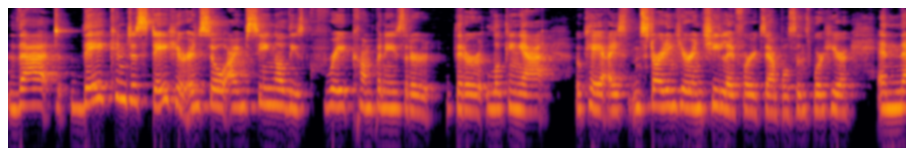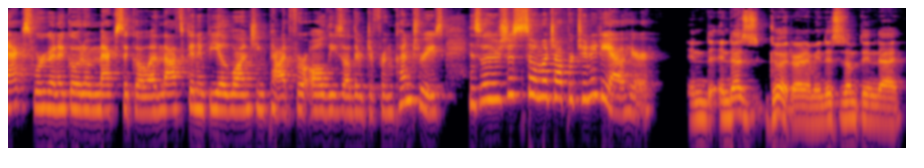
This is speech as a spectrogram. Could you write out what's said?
that they can just stay here. And so I'm seeing all these great companies that are that are looking at okay, I'm starting here in Chile, for example, since we're here. And next we're going to go to Mexico and that's going to be a launching pad for all these other different countries. And so there's just so much opportunity out here. And, and that's good, right? I mean, this is something that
